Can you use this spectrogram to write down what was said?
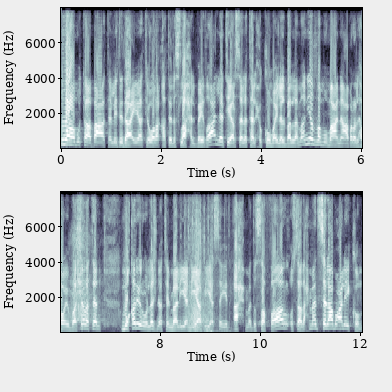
ومتابعة لتداعيات ورقة الإصلاح البيضاء التي أرسلتها الحكومة إلى البرلمان ينضم معنا عبر الهواء مباشرة مقرر اللجنة المالية النيابية السيد أحمد الصفار أستاذ أحمد السلام عليكم.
